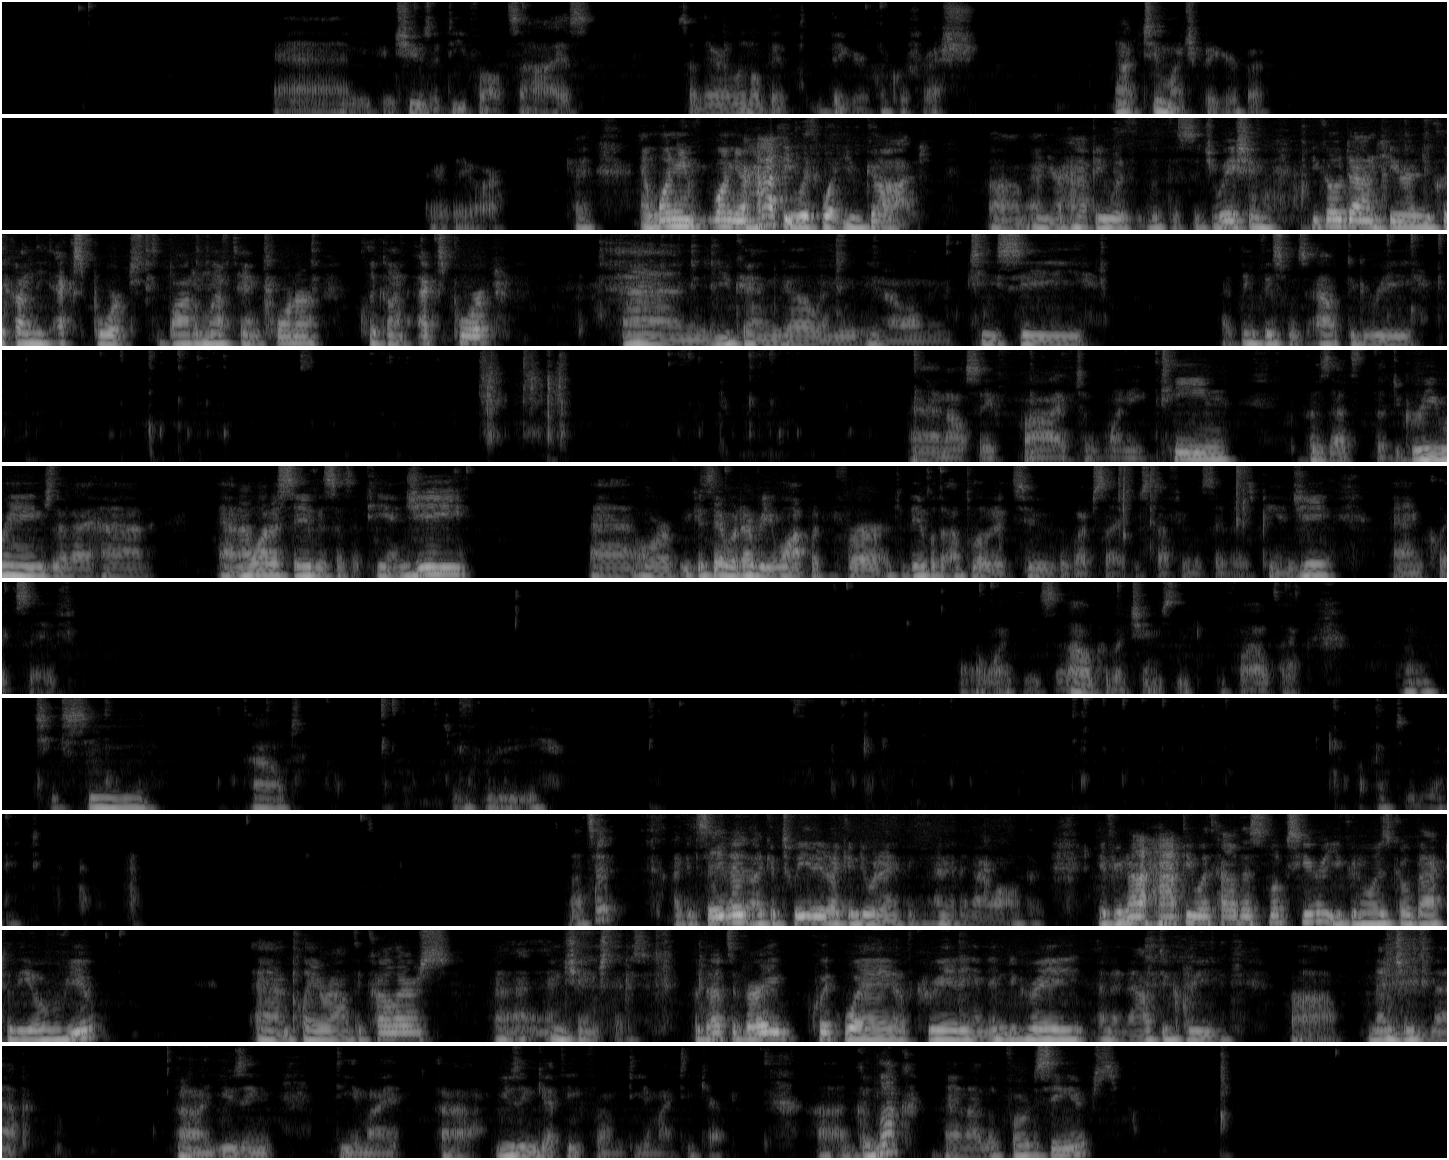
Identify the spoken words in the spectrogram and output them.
And you can choose a default size. So they're a little bit bigger. Click refresh. Not too much bigger, but there they are. Okay, and when you when you're happy with what you've got, um, and you're happy with with the situation, you go down here and you click on the export, bottom left hand corner. Click on export, and you can go and you know TC. I think this was out degree. And I'll say 5 to 118 because that's the degree range that I had and I want to save this as a PNG, uh, or you can say whatever you want, but for to be able to upload it to the website and stuff, you will save it as PNG and click Save. Oh, why this? Oh, because I changed the, the file type. Um, TC out degree. That's it. I can save it, I can tweet it, I can do it anything, anything I want with it. If you're not happy with how this looks here, you can always go back to the overview and play around with the colors uh, and change things. But that's a very quick way of creating an in degree and an out degree uh, mentions map uh, using DMI, uh, using Gephi from DMI TCAT. Uh, good luck, and I look forward to seeing yours.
